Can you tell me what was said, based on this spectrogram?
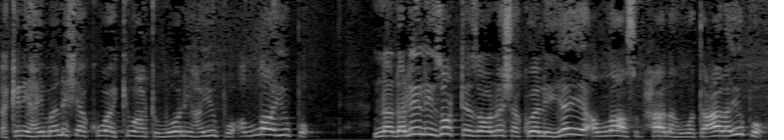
Lakini haimaanishi kuwa ikiwa hatumuoni hayupo. Allah yupo. Na dalili zote zaonesha kweli yeye Allah subhanahu wa ta'ala yupo.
